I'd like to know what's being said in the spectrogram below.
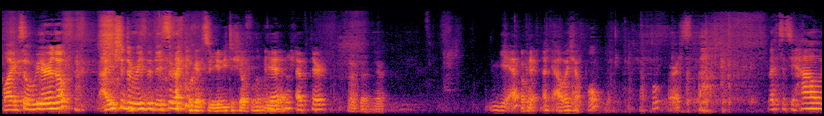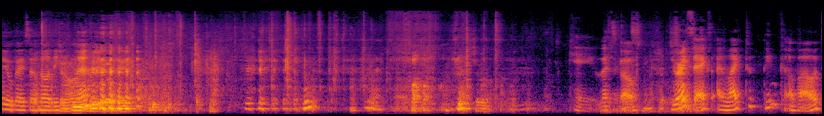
Why so weirdo? I should read this right. Okay, so you need to shuffle them Yeah, it. after. Okay, yeah. Yeah. Okay. Okay, I will shuffle. Shuffle first. Let's see how you guys are nodding. You know, man. really good thing. Sure. During sex, I like to think about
